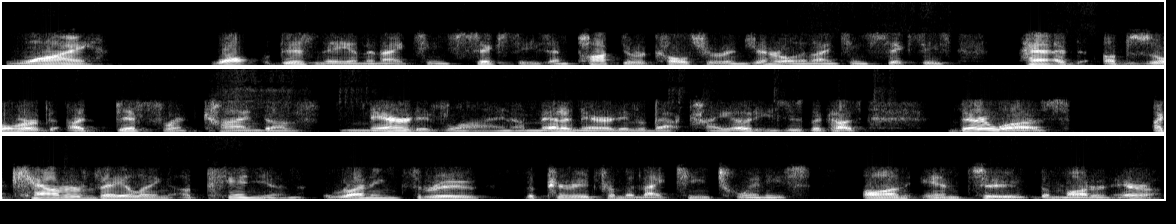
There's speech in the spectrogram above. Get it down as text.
why Walt Disney in the 1960s and popular culture in general in the 1960s had absorbed a different kind of narrative line, a meta narrative about coyotes, is because there was a countervailing opinion running through the period from the 1920s on into the modern era.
